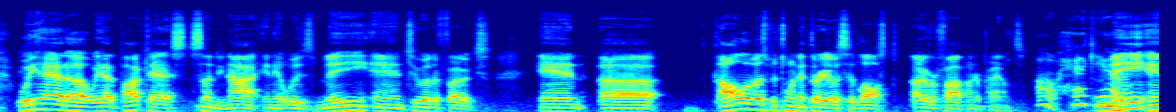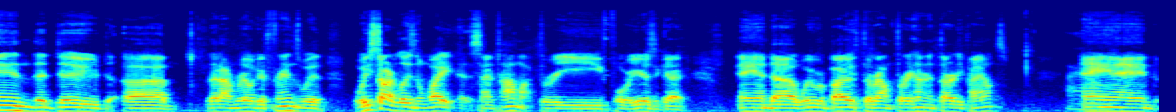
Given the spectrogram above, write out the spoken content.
We had uh we had a podcast Sunday night, and it was me and two other folks, and uh, all of us between the three of us had lost over five hundred pounds. Oh, heck yeah. Me and the dude uh, that I'm real good friends with, we started losing weight at the same time, like three, four years ago, and uh, we were both around three hundred thirty pounds, Wow. and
